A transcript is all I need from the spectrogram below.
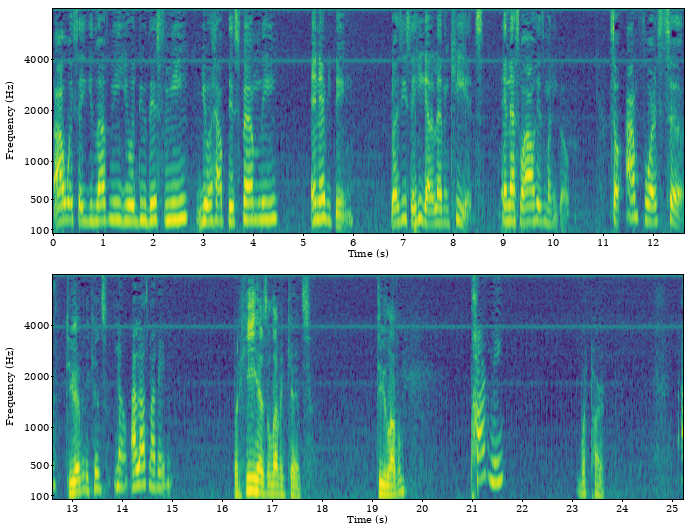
I always say, "You love me. You will do this for me. You will help this family, and everything." Because he said he got 11 kids, and that's where all his money go. So I'm forced to. Do you have any kids? No, I lost my baby. But he has 11 kids. Do you love him? Part of me, What part? Uh,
